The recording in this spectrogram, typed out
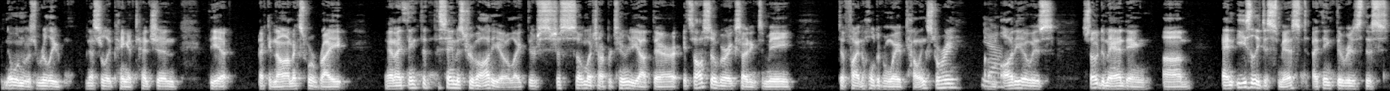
no one was really necessarily paying attention. The economics were right. And I think that the same is true of audio. Like there's just so much opportunity out there. It's also very exciting to me to find a whole different way of telling story. Yeah. Um, audio is so demanding um, and easily dismissed. I think there is this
